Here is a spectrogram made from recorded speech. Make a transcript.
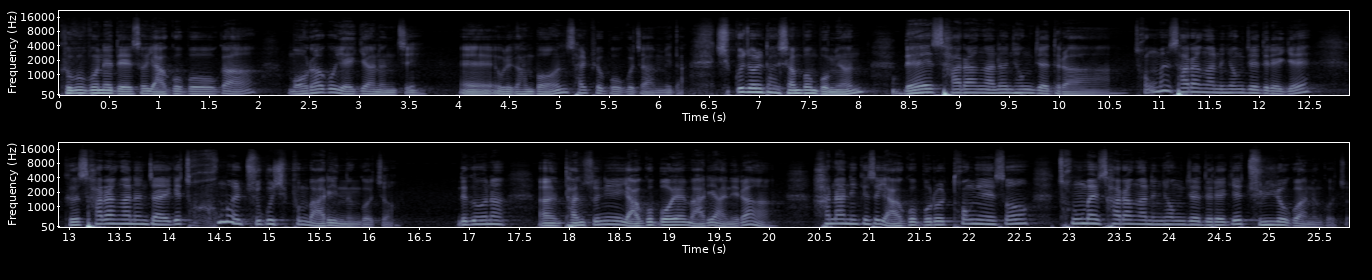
그 부분에 대해서 야고보가 뭐라고 얘기하는지 에, 우리가 한번 살펴보고자 합니다. 19절 다시 한번 보면 내 사랑하는 형제들아 정말 사랑하는 형제들에게 그 사랑하는 자에게 정말 주고 싶은 말이 있는 거죠. 근데 그거는 아, 단순히 야고보의 말이 아니라 하나님께서 야고보를 통해서 정말 사랑하는 형제들에게 주려고 하는 거죠.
